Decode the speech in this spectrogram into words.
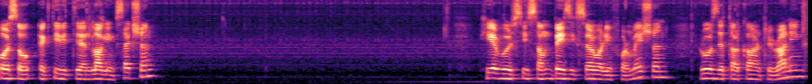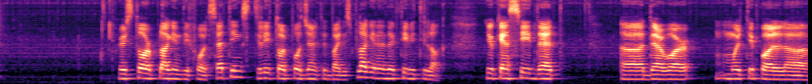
Also activity and logging section here we'll see some basic server information rules that are currently running restore plugin default settings, delete all posts generated by this plugin and activity log. You can see that uh, there were multiple uh,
